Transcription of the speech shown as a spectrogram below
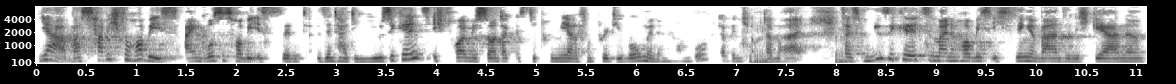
Ja, was habe ich für Hobbys? Ein großes Hobby ist, sind, sind halt die Musicals. Ich freue mich, Sonntag ist die Premiere von Pretty Woman in Hamburg. Da bin ich cool. auch dabei. Das heißt, Musicals sind meine Hobbys. Ich singe wahnsinnig gerne.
